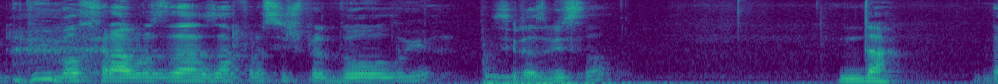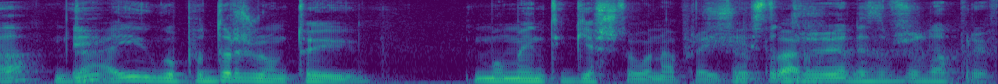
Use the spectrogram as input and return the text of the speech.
така. би имал храброст да запросиш пред многу луѓе? Си размислил? Да, Да? да, и го поддржувам тој момент и геш што го направи Што и подржува, не знам што направив.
